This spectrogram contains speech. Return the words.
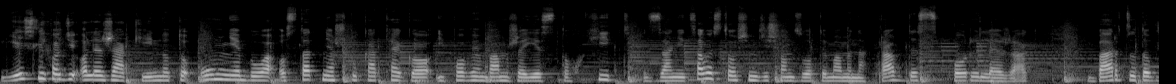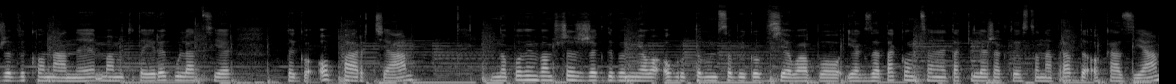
Jeśli chodzi o leżaki, no to u mnie była ostatnia sztuka tego i powiem Wam, że jest to hit. Za niecałe 180 zł mamy naprawdę spory leżak, bardzo dobrze wykonany. Mamy tutaj regulację tego oparcia. No powiem Wam szczerze, że gdybym miała ogród, to bym sobie go wzięła, bo jak za taką cenę taki leżak, to jest to naprawdę okazja.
